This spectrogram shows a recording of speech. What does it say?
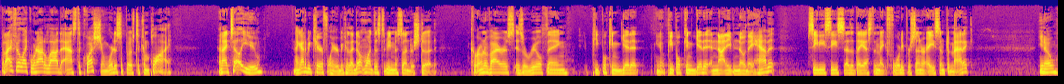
but i feel like we're not allowed to ask the question. We're just supposed to comply. And i tell you and i got to be careful here because i don't want this to be misunderstood. Coronavirus is a real thing. People can get it you know people can get it and not even know they have it CDC says that they estimate 40% are asymptomatic. You know,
